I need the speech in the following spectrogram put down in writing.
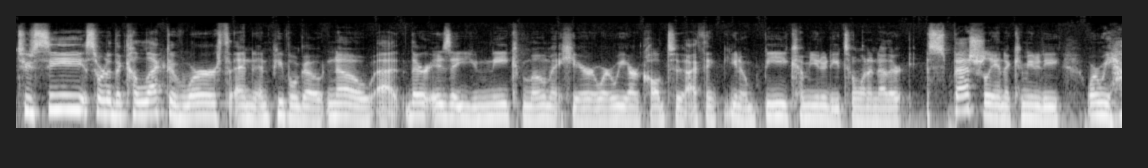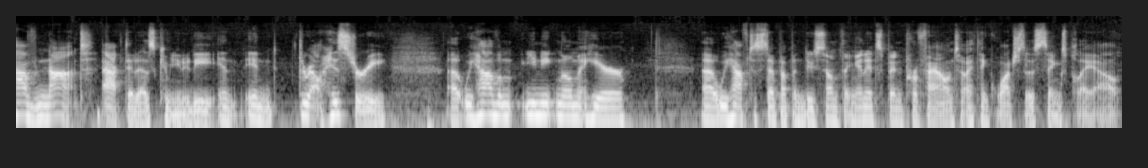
to see sort of the collective worth and and people go no uh, there is a unique moment here where we are called to i think you know be community to one another especially in a community where we have not acted as community in in throughout history. Uh, we have a unique moment here. Uh, we have to step up and do something, and it's been profound to I think watch those things play out.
